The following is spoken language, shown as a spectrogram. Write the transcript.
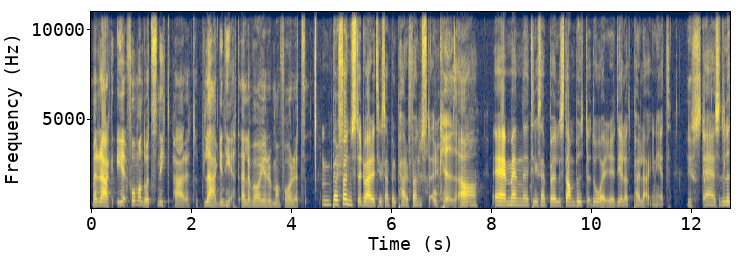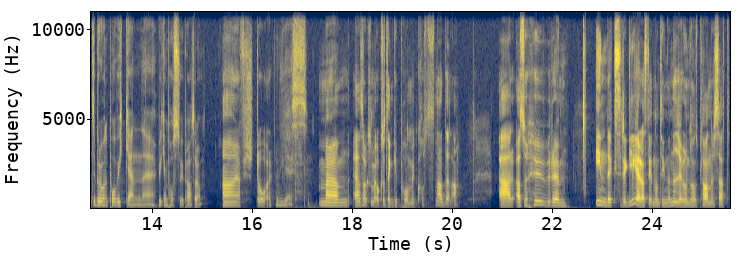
Men räk, får man då ett snitt per typ lägenhet eller vad är det man får ett... Mm, Per fönster då är det till exempel per fönster. Okej, ja, Ja. Eh, Men till exempel stambyte då är det delat per lägenhet. just det. Eh, Så det är lite beroende på vilken, eh, vilken post vi pratar om. Ja, jag förstår. Yes. Men en sak som jag också tänker på med kostnaderna är alltså hur indexregleras det någonting när ni gör underhållsplaner så att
